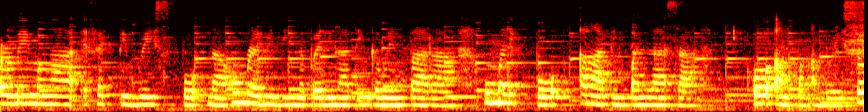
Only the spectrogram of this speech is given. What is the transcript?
or may mga effective ways po na home remedy na pwede natin gawin para bumalik po ang ating panlasa o ang pangamoy. So,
